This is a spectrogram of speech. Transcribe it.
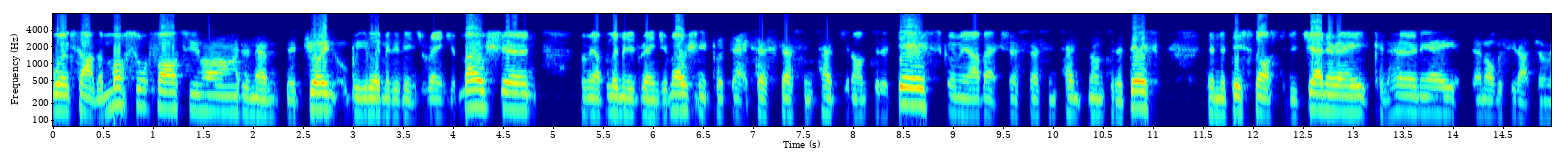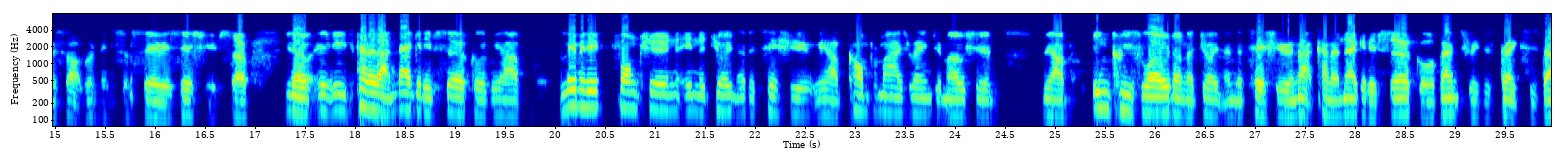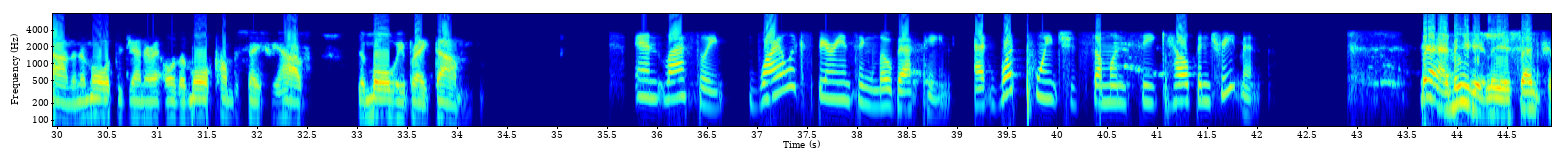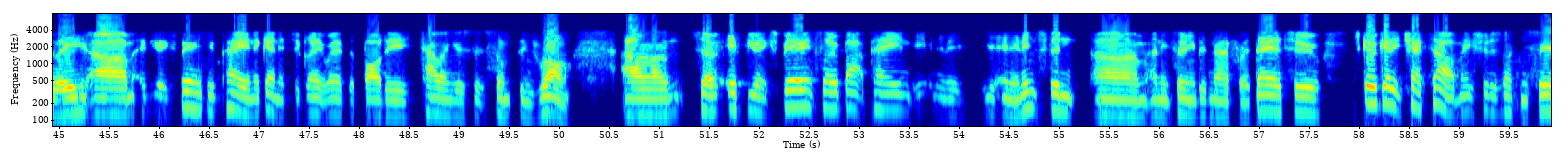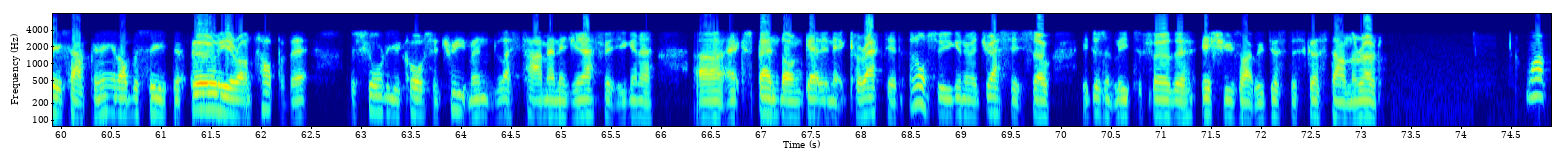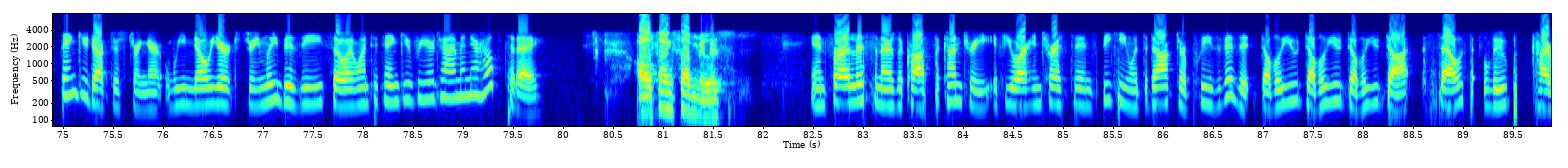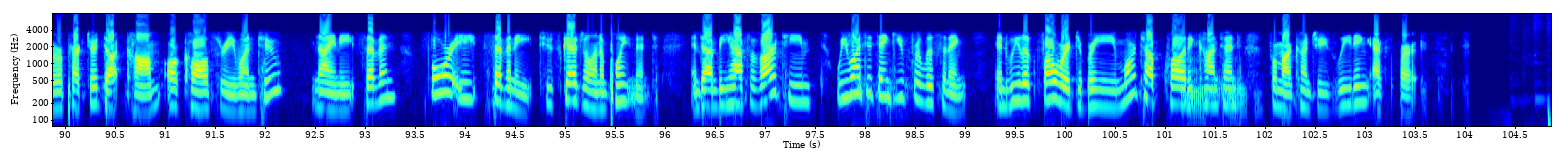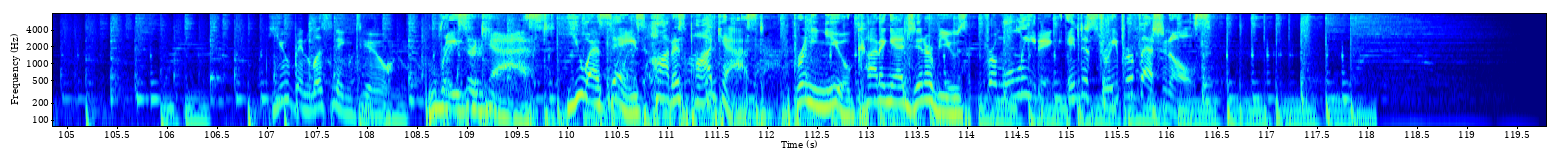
works out the muscle far too hard, and then the joint will be limited in its range of motion. When we have limited range of motion, it puts excess stress and tension onto the disc. When we have excess stress and tension onto the disc, then the disc starts to degenerate, can herniate, and obviously that's when we start running into some serious issues. So, you know, it, it's kind of that negative circle. If we have limited function in the joint or the tissue, we have compromised range of motion, we have increased load on the joint and the tissue, and that kind of negative circle eventually just breaks us down. And the more degenerate or the more compensation we have, the more we break down. And lastly, while experiencing low back pain, at what point should someone seek help and treatment? Yeah, immediately, essentially. Um, if you're experiencing pain, again, it's a great way of the body telling us that something's wrong. Um, so if you experience low back pain, even if it's in an instant, um, and it's only been there for a day or two, just go get it checked out. Make sure there's nothing serious happening. And obviously, the earlier on top of it, the shorter your course of treatment, the less time, energy, and effort you're going to uh, expend on getting it corrected, and also you're going to address it so it doesn't lead to further issues like we've just discussed down the road. Well, thank you, Dr. Stringer. We know you're extremely busy, so I want to thank you for your time and your help today. Oh, thanks for having me, Liz. And for our listeners across the country, if you are interested in speaking with the doctor, please visit www.southloopchiropractor.com or call 312 987 4878 to schedule an appointment. And on behalf of our team, we want to thank you for listening, and we look forward to bringing you more top quality content from our country's leading experts. Been listening to Razorcast, USA's hottest podcast, bringing you cutting edge interviews from leading industry professionals.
